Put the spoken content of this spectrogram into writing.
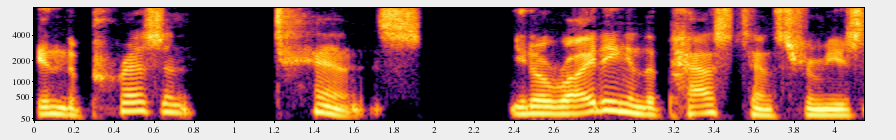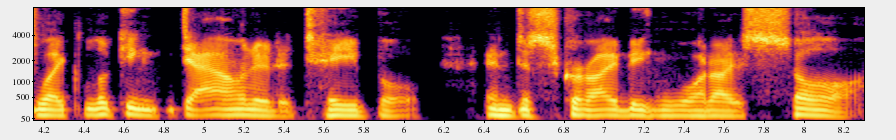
in the present tense. You know, writing in the past tense for me is like looking down at a table and describing what I saw.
